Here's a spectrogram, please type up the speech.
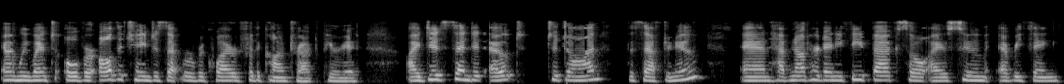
and we went over all the changes that were required for the contract period. I did send it out to Dawn this afternoon and have not heard any feedback, so I assume everything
